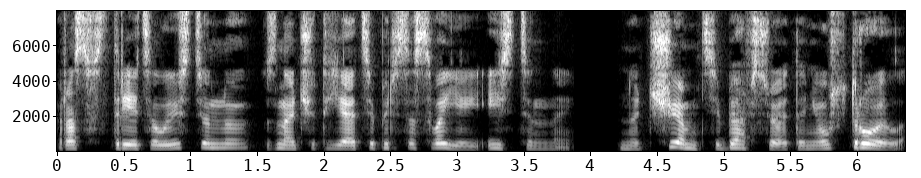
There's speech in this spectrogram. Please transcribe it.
Раз встретил истинную, значит, я теперь со своей истинной. Но чем тебя все это не устроило?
